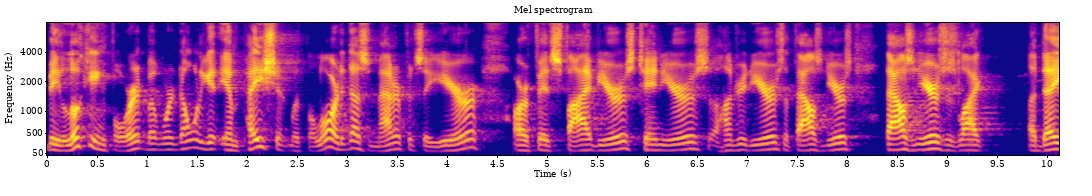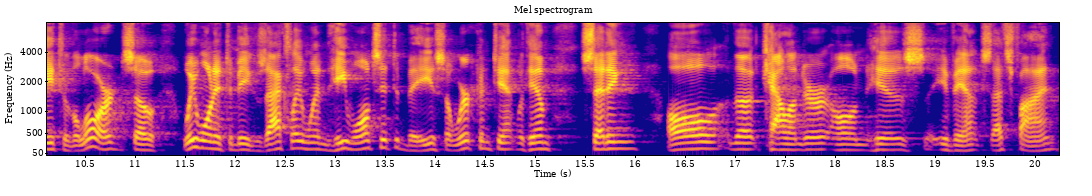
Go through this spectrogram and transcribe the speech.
be looking for it, but we don't want to get impatient with the Lord. It doesn't matter if it's a year or if it's five years, 10 years, 100 years, 1,000 years. 1,000 years is like a day to the Lord. So we want it to be exactly when He wants it to be. So we're content with Him setting all the calendar on His events. That's fine.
